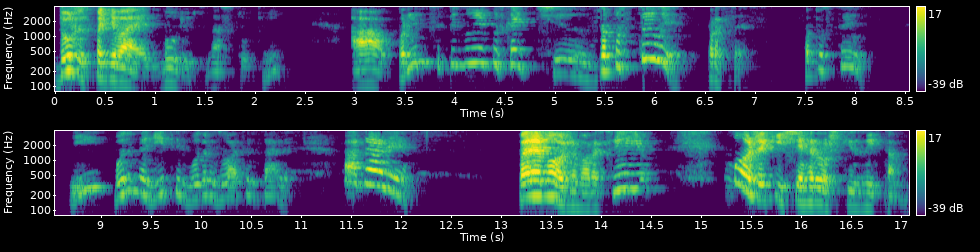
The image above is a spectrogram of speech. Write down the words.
Дуже сподіваюсь, будуть наступні. А в принципі, ну, як би сказати, запустили процес. Запустили. І будемо надіятись, буде розвиватись далі. А далі переможемо Росію. Може якісь ще грошки з них там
